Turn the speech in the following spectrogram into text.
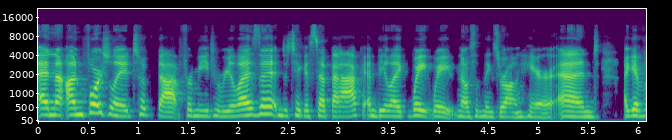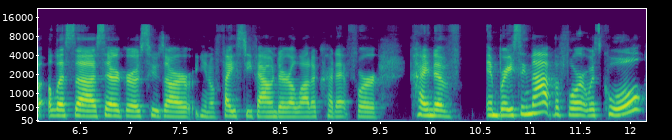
and unfortunately it took that for me to realize it and to take a step back and be like wait wait no something's wrong here. And i give alyssa sarah gross who's our you know feisty founder a lot of credit for kind of embracing that before it was cool.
